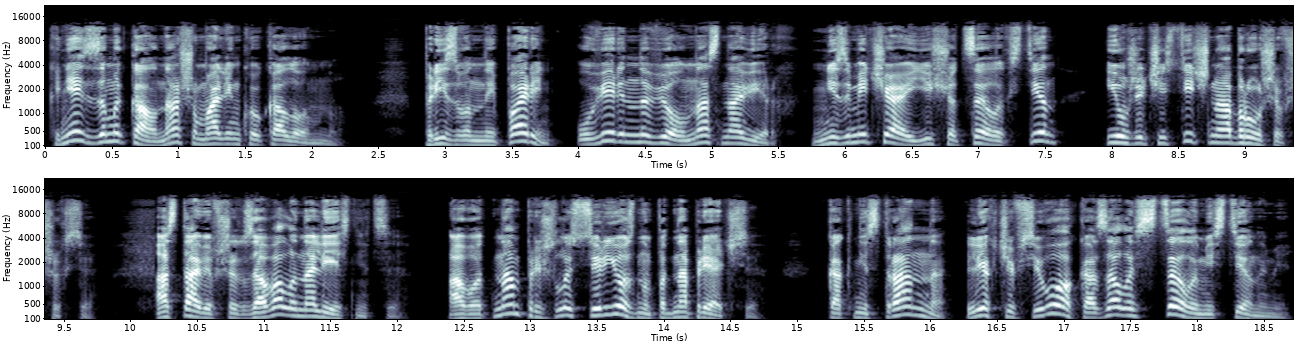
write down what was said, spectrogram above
Князь замыкал нашу маленькую колонну. Призванный парень уверенно вел нас наверх, не замечая еще целых стен и уже частично обрушившихся, оставивших завалы на лестнице. А вот нам пришлось серьезно поднапрячься. Как ни странно, легче всего оказалось с целыми стенами.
